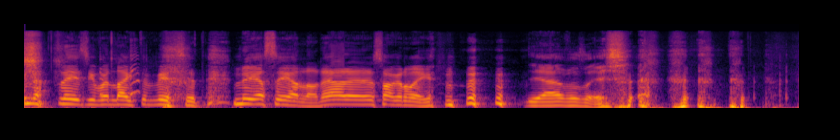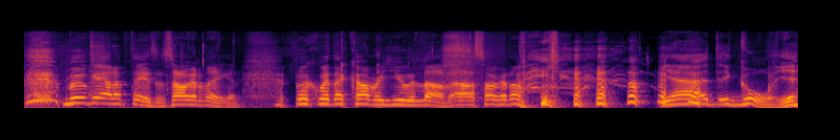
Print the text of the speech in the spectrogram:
in a place you would like to visit. Nya Zeeland. Ja, det är Sagan om ringen. Ja, precis. Movie adaptation. Sagan om ringen. Book with a cover you love. Ja, Sagan om ringen. ja, det går ju.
